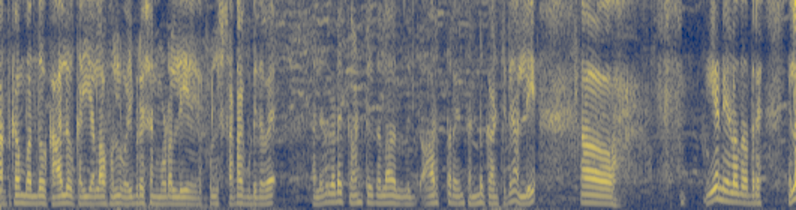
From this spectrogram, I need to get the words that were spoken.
ಹತ್ಕೊಂಬಂದು ಕಾಲು, ಕೈ ಎಲ್ಲ ಫುಲ್ ವೈಬ್ರೇಷನ್ ಮೋಡಲ್ಲಿ ಫುಲ್ ಸ್ಟಾರ್ಟ್ ಆಗಿಬಿಟ್ಟಿದ್ದಾವೆ ಅಲ್ಲಿ ಎದುರುಗಡೆ ಕಾಣ್ತೈತಲ್ಲ ಅಲ್ಲಿ ಆರಿಸ್ತಾರೆ ಏನು ಸಣ್ಣ ಕಾಣ್ತಿದೆ ಅಲ್ಲಿ. ಏನು ಹೇಳೋದಾದರೆ, ಎಲ್ಲ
